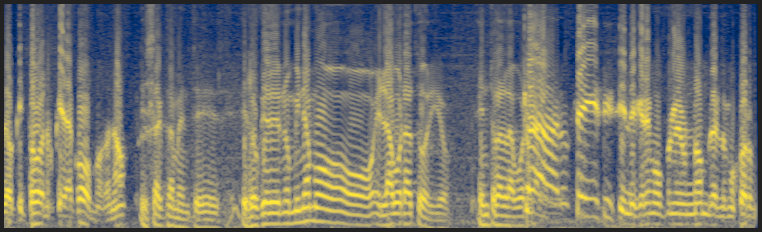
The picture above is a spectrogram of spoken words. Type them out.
lo que todo nos queda cómodo, ¿no? Exactamente, es lo que denominamos el laboratorio, entra al laboratorio. Claro, sí, sí, sí, le queremos poner un nombre a lo mejor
